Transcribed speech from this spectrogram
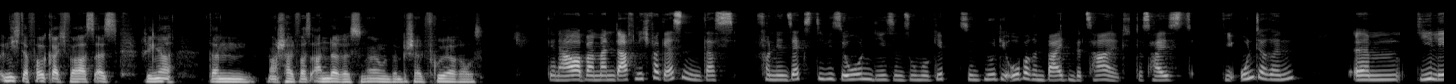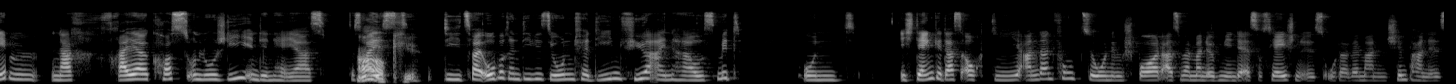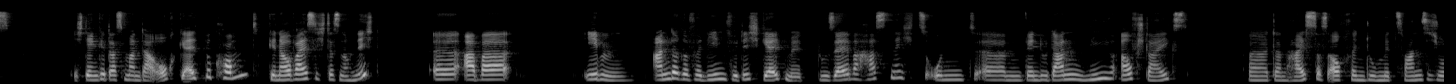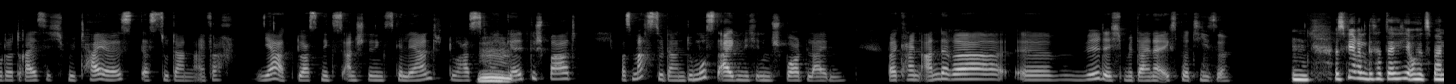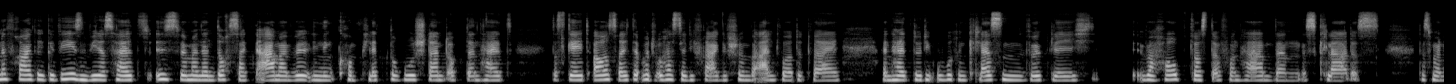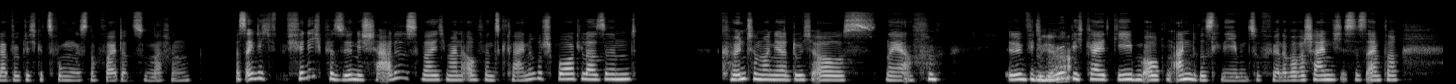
nicht erfolgreich warst als Ringer, dann machst du halt was anderes, ne? Und dann bist du halt früher raus. Genau, aber man darf nicht vergessen, dass von den sechs Divisionen, die es im Sumo gibt, sind nur die oberen beiden bezahlt. Das heißt, die unteren, ähm, die leben nach freier Kost und Logis in den Heias. Das ah, heißt, okay. die zwei oberen Divisionen verdienen für ein Haus mit. Und ich denke, dass auch die anderen Funktionen im Sport, also wenn man irgendwie in der Association ist oder wenn man ein Schimpan ist, ich denke, dass man da auch Geld bekommt. Genau weiß ich das noch nicht. Äh, aber eben, andere verdienen für dich Geld mit. Du selber hast nichts und ähm, wenn du dann nie aufsteigst, äh, dann heißt das auch, wenn du mit 20 oder 30 retires, dass du dann einfach, ja, du hast nichts Anständiges gelernt, du hast kein mhm. Geld gespart. Was machst du dann? Du musst eigentlich in dem Sport bleiben weil kein anderer äh, will dich mit deiner Expertise. Mhm. Das wäre tatsächlich auch jetzt meine Frage gewesen, wie das halt ist, wenn man dann doch sagt, ah, man will in den kompletten Ruhestand, ob dann halt das Geld ausreicht. Aber du hast ja die Frage schon beantwortet, weil wenn halt nur die oberen Klassen wirklich überhaupt was davon haben, dann ist klar, dass, dass man da wirklich gezwungen ist, noch weiterzumachen. Was eigentlich, finde ich persönlich schade ist, weil ich meine, auch wenn es kleinere Sportler sind, könnte man ja durchaus, naja, irgendwie die ja. Möglichkeit geben, auch ein anderes Leben zu führen. Aber wahrscheinlich ist es einfach,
